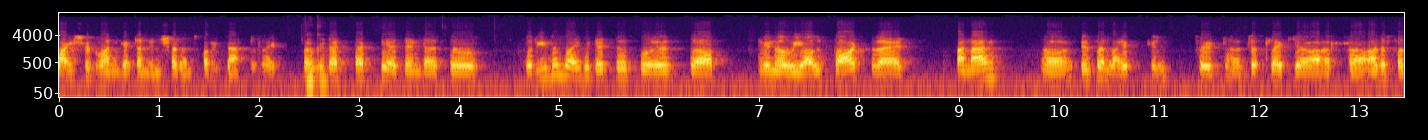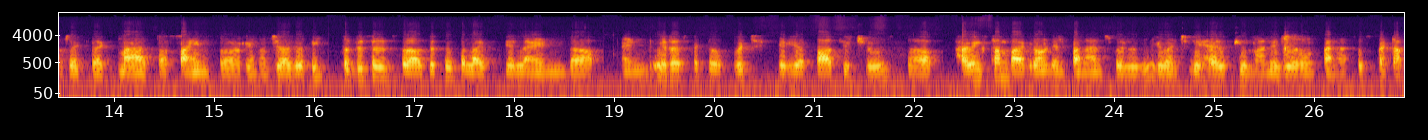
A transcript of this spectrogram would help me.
why should one get an insurance, for example, right? So Okay. that's that's the agenda. So the reason why we did this was, uh, you know, we all thought that finance uh, is a life skill. So it, uh, just like your uh, other subjects like math or science or you know geography. So this is uh, this is a life skill, and uh, and irrespective of which career path you choose, uh, having some background in finance will eventually help you manage your own finances better.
